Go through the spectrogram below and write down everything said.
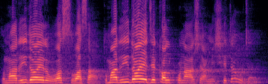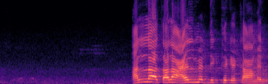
তোমার হৃদয়ের ওয়াসওয়াসা, তোমার হৃদয়ে যে কল্পনা আসে আমি সেটাও জানি। আল্লাহ তালা আইলমের দিক থেকে কামেল।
